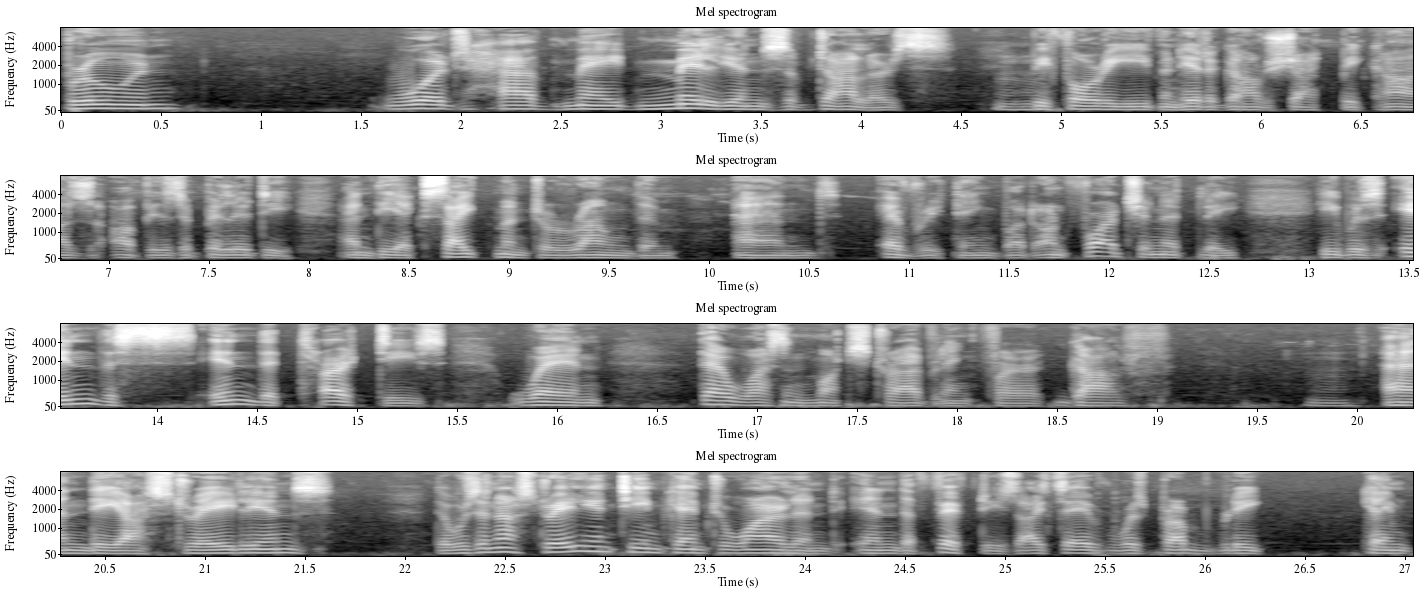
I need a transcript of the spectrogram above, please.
Bruen would have made millions of dollars Mhm. before he even hit a golf shot because of his ability and the excitement around him and everything. But unfortunately, he was in the in the 30s when there wasn't much travelling for golf, Mm. and the Australians. There was an Australian team came to Ireland in the 50s. I'd say it was probably came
